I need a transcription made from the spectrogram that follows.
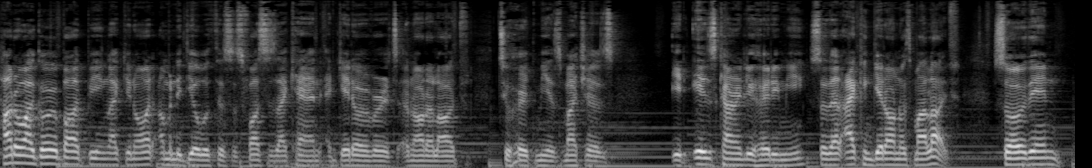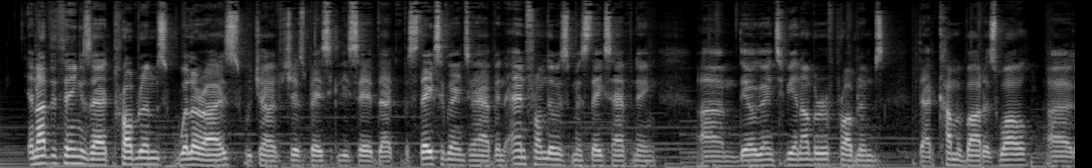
how do I go about being like, you know what, I'm gonna deal with this as fast as I can and get over it and not allow it to hurt me as much as it is currently hurting me so that I can get on with my life. So then another thing is that problems will arise, which I've just basically said that mistakes are going to happen, and from those mistakes happening, um, there are going to be a number of problems that come about as well. Uh,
